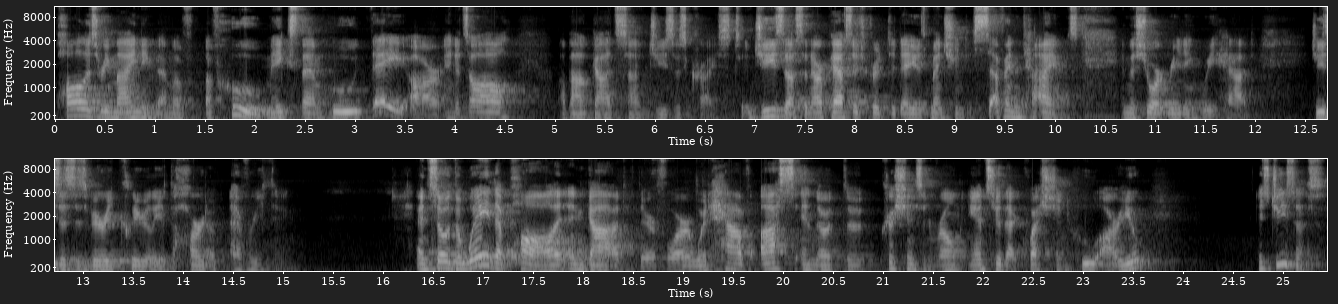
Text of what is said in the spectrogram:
Paul is reminding them of, of who makes them who they are, and it's all about God's Son, Jesus Christ. Jesus, in our passage for today, is mentioned seven times in the short reading we had. Jesus is very clearly at the heart of everything. And so, the way that Paul and God, therefore, would have us and the, the Christians in Rome answer that question, Who are you? is Jesus.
